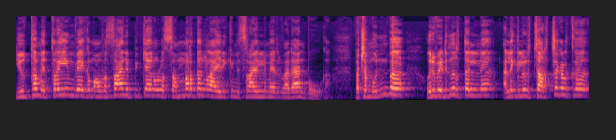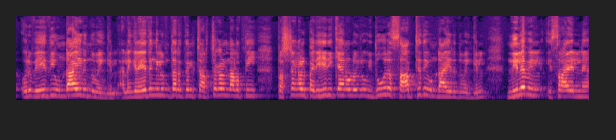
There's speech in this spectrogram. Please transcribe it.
യുദ്ധം എത്രയും വേഗം അവസാനിപ്പിക്കാനുള്ള സമ്മർദ്ദങ്ങളായിരിക്കും ഇസ്രായേലിന് മേൽ വരാൻ പോവുക. പക്ഷെ മുൻപ് ഒരു വെടിനിർത്തലിന് അല്ലെങ്കിൽ ഒരു ചർച്ചകൾക്ക് ഒരു വേദി ഉണ്ടായിരുന്നുവെങ്കിൽ അല്ലെങ്കിൽ ഏതെങ്കിലും തരത്തിൽ ചർച്ചകൾ നടത്തി പ്രശ്നങ്ങൾ പരിഹരിക്കാനുള്ള ഒരു വിദൂര സാധ്യത ഉണ്ടായിരുന്നുവെങ്കിൽ നിലവിൽ ഇസ്രായേലിന്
